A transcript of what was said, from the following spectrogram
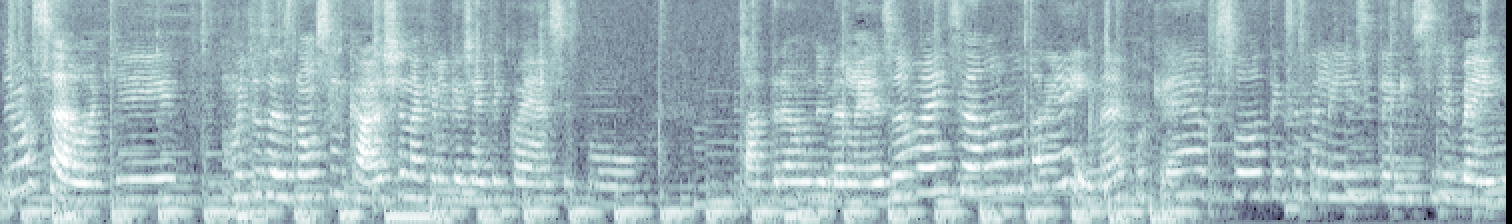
de Marcela, que muitas vezes não se encaixa naquilo que a gente conhece por padrão de beleza, mas ela não tá nem aí, né? Porque a pessoa tem que ser feliz e tem que se sentir bem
